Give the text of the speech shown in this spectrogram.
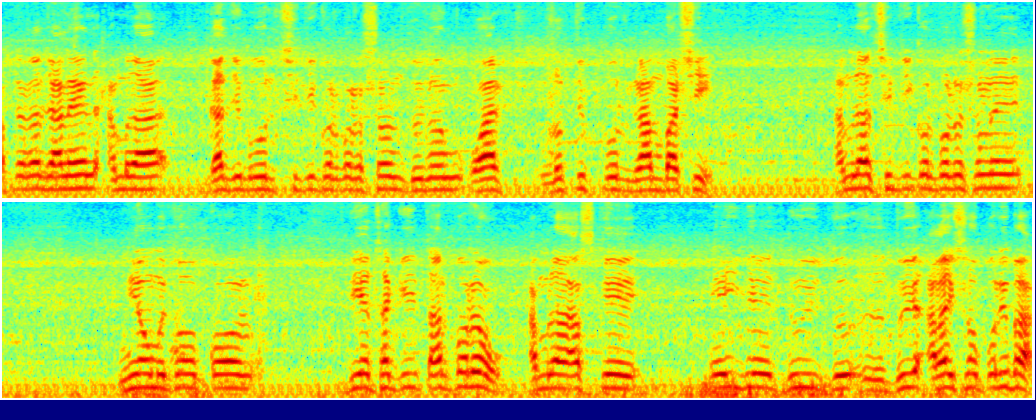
আপনারা জানেন, আমরা গাজীপুর সিটি কর্পোরেশন দুই নং ওয়ার্ড লতিফপুর গ্রামবাসী। আমরা সিটি কর্পোরেশনে নিয়মিত কর দিয়ে থাকি। তারপরেও আমরা আজকে এই যে দুই দুই আড়াইশো পরিবার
